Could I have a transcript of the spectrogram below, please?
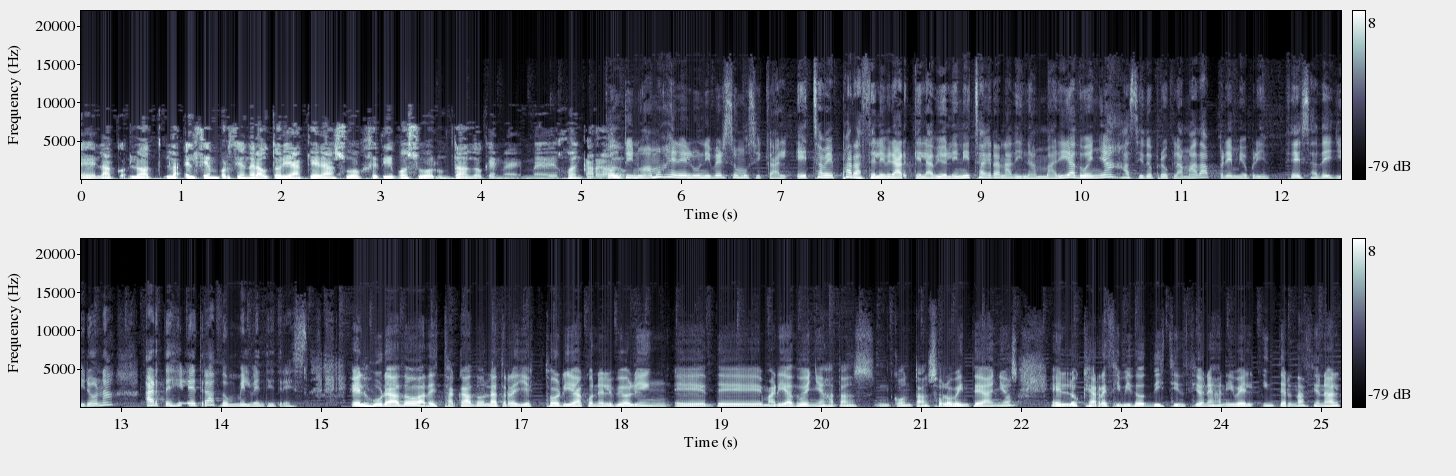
eh, el 100% de la autoría que era su objetivo, su voluntad, lo que me, me, dejó encargado. Continuamos en el universo musical, esta vez para celebrar que la violinista granadina María Dueñas ha sido proclamada Premio Princesa de Girona Artes y Letras 2023. El jurado ha destacado la trayectoria con el violín eh, de María Dueñas con tan solo 20 años, en los que ha recibido distinciones a nivel internacional,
